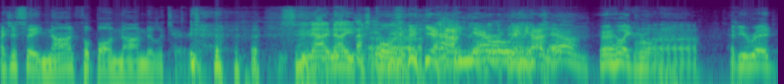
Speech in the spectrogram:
I just say non-football, non-military. now now you're just pulling it. yeah, Narrowing it down. like uh, have you read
